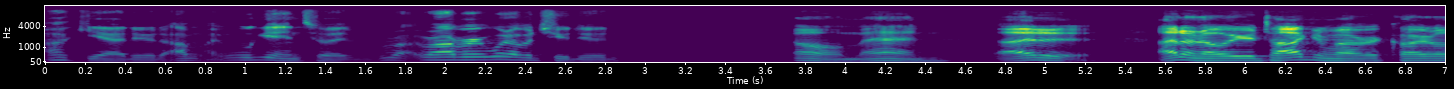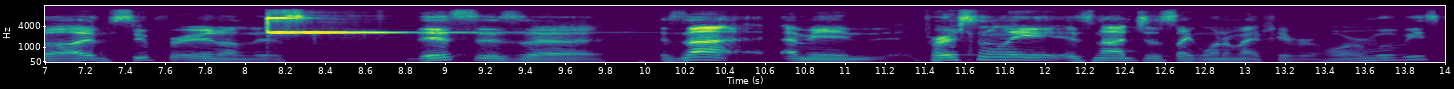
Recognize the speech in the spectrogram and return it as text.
fuck yeah, dude, I'm, we'll get into it. Robert, what about you, dude? Oh man, I don't, I don't know what you're talking about, Ricardo. I'm super in on this. This is uh it's not. I mean, personally, it's not just like one of my favorite horror movies.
